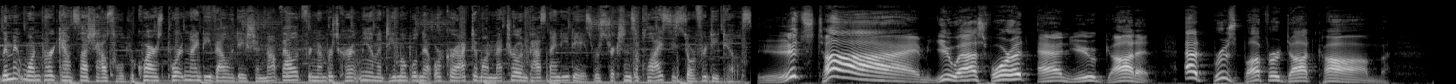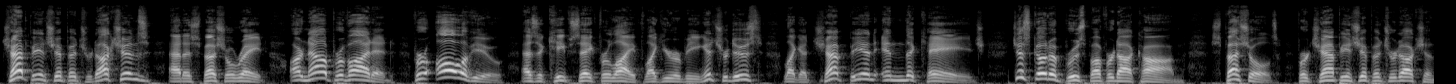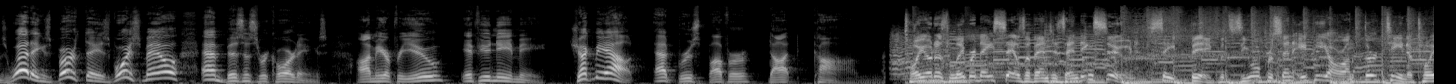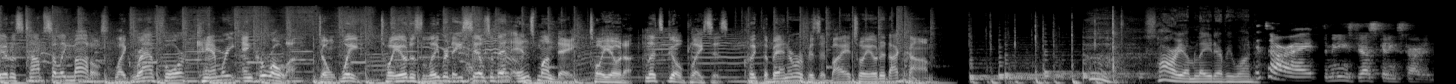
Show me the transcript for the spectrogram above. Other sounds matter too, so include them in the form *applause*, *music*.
Limit one per account slash household. Requires port and ID validation. Not valid for numbers currently on the T-Mobile network or active on Metro in past 90 days. Restrictions apply. See store for details. It's time! You asked for it and you got it at brucebuffer.com. Championship introductions at a special rate are now provided for all of you as a keepsake for life, like you are being introduced like a champion in the cage. Just go to brucebuffer.com. Specials for championship introductions, weddings, birthdays, voicemail, and business recordings. I'm here for you if you need me. Check me out at brucebuffer.com. Toyota's Labor Day sales event is ending soon. Save big with 0% APR on 13 of Toyota's top selling models like RAV4, Camry, and Corolla. Don't wait. Toyota's Labor Day sales event ends Monday. Toyota, let's go places. Click the banner or visit buyatoyota.com. *sighs* Sorry I'm late, everyone. It's all right. The meeting's just getting started.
